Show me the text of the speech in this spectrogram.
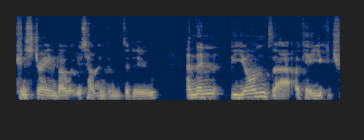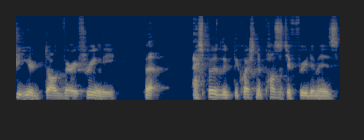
constrained by what you're telling them to do, and then beyond that, okay, you could treat your dog very freely, I suppose the, the question of positive freedom is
